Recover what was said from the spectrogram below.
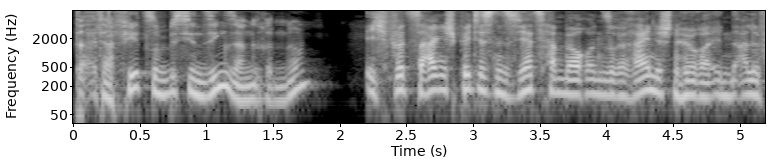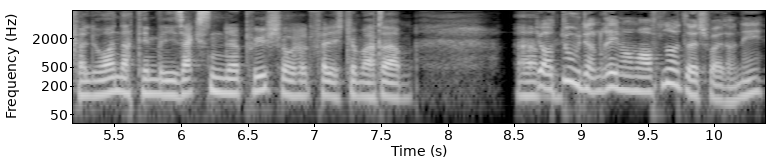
da, da fehlt so ein bisschen Singsang drin, ne? Ich würde sagen, spätestens jetzt haben wir auch unsere rheinischen HörerInnen alle verloren, nachdem wir die Sachsen in der Pre-Show schon fertig gemacht haben. Ähm, Ja, du, dann reden wir mal auf Norddeutsch weiter. Nee.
